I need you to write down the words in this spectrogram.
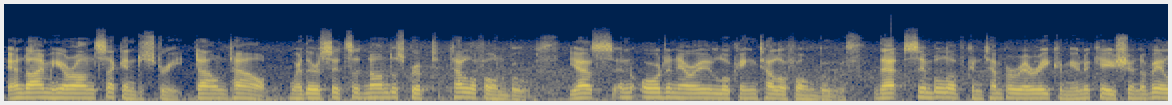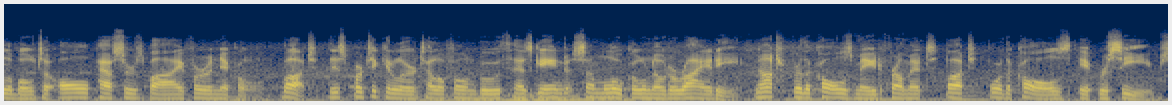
And I'm here on 2nd Street, downtown, where there sits a nondescript telephone booth. Yes, an ordinary looking telephone booth. That symbol of contemporary communication available to all passers by for a nickel. But this particular telephone booth has gained some local notoriety, not for the calls made from it, but for the calls it receives.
